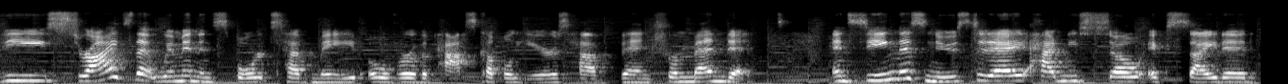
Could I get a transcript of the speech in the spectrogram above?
the strides that women in sports have made over the past couple years have been tremendous. And seeing this news today had me so excited.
